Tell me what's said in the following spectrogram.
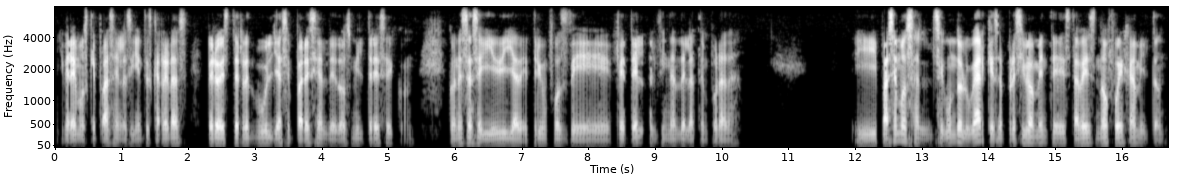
Y veremos qué pasa en las siguientes carreras, pero este Red Bull ya se parece al de 2013 con, con esa seguidilla de triunfos de Vettel al final de la temporada. Y pasemos al segundo lugar, que sorpresivamente esta vez no fue Hamilton,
